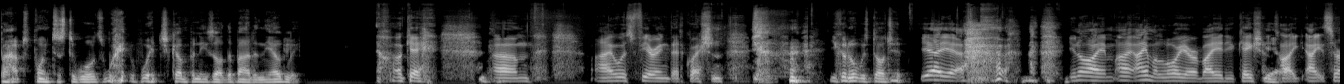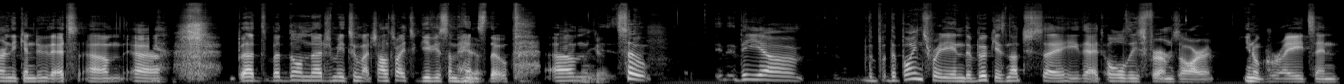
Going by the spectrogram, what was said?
perhaps point us towards which companies are the bad and the ugly. Okay. Um, I was fearing that question. you can always dodge it. Yeah, yeah. you know, I'm I, am i am a lawyer by education, yeah. so I, I, certainly can do that. Um, uh, but but don't nudge me too much. I'll try to give you some hints yeah. though. Um, okay. So the, uh, the the point really in the book is not to say that all these firms are you know great and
